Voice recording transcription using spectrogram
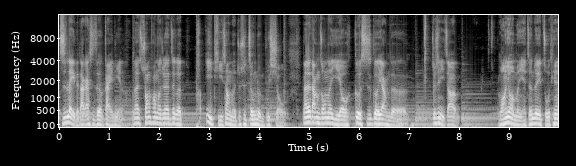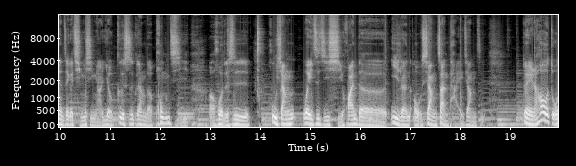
之类的大概是这个概念了。那双方呢就在这个议题上呢就是争论不休。那在当中呢也有各式各样的，就是你知道。网友们也针对昨天的这个情形啊，有各式各样的抨击，呃，或者是互相为自己喜欢的艺人偶像站台这样子。对，然后我昨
